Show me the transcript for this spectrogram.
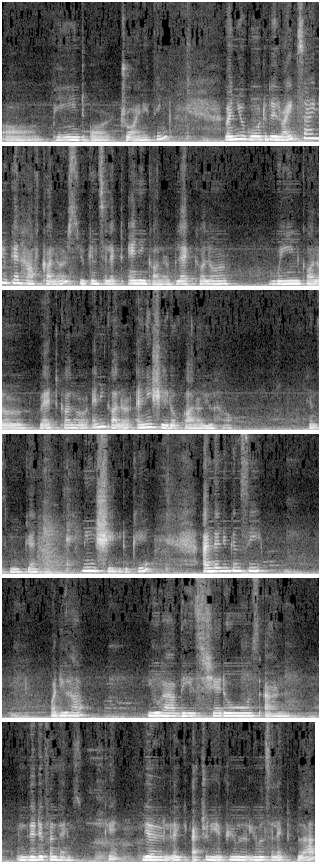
uh, paint or draw anything. When you go to the right side you can have colors. You can select any color black color green color red color any color any shade of color you have. Hence you can have any shade okay? And then you can see what you have. You have these shadows and the different things okay? They're like actually if you you will select black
